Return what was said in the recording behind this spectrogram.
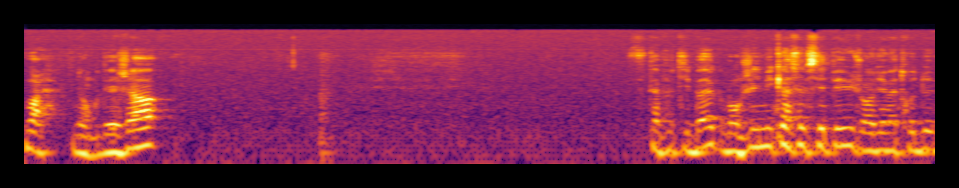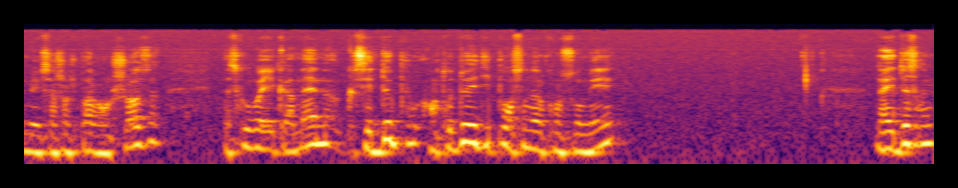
Voilà, donc déjà, c'est un petit bug. Bon, j'ai mis qu'un seul CPU, j'aurais dû mettre deux, mais ça change pas grand chose. Parce que vous voyez quand même que c'est entre 2 et 10% de consommer. Là, les 220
